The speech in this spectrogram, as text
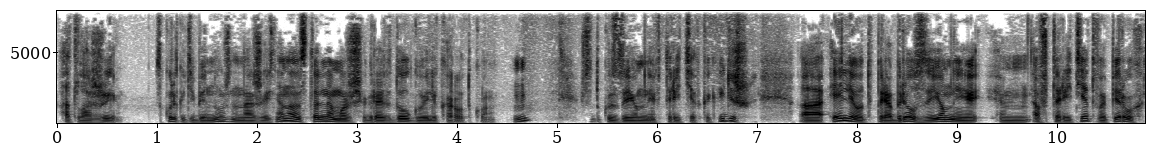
Отложи, сколько тебе нужно на жизнь, а на остальное можешь играть в долгую или короткую. М? Что такое заемный авторитет? Как видишь, а, Эллиот приобрел заемный эм, авторитет, во-первых,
